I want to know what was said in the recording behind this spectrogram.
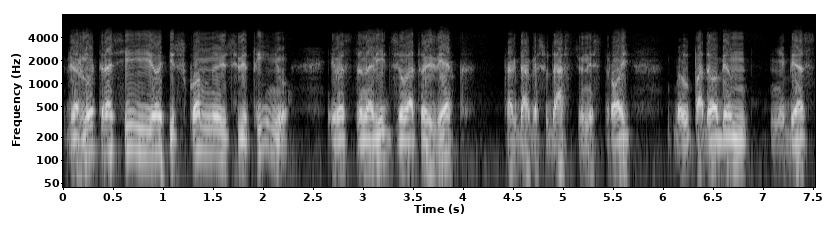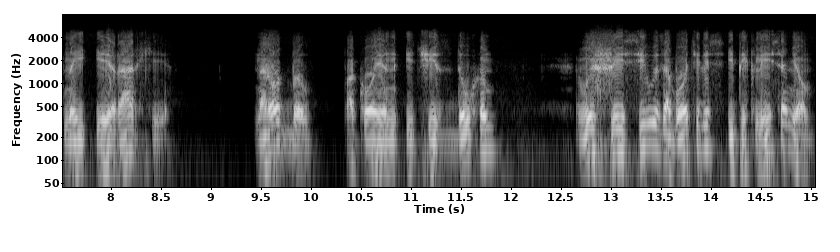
вернуть России ее исконную святыню и восстановить золотой век, когда государственный строй был подобен небесной иерархии. Народ был покоен и чист духом, высшие силы заботились и пеклись о нем.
